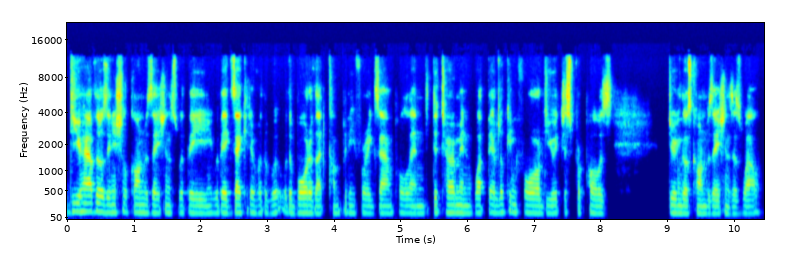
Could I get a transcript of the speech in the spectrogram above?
Do you have those initial conversations with the with the executive or the with the board of that company for example and determine what they're looking for? Or do you just propose during those conversations as well?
